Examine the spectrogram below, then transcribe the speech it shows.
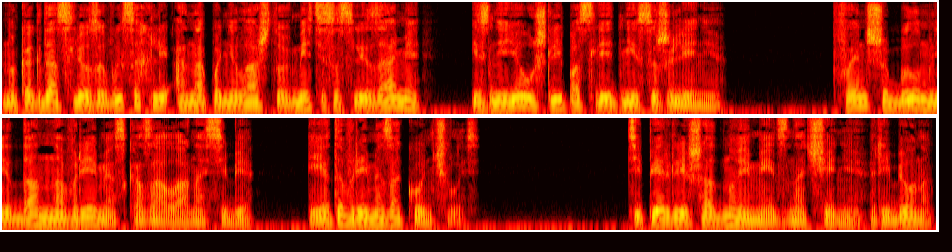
Но когда слезы высохли, она поняла, что вместе со слезами из нее ушли последние сожаления. «Фэнши был мне дан на время», — сказала она себе, — «и это время закончилось. Теперь лишь одно имеет значение — ребенок.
